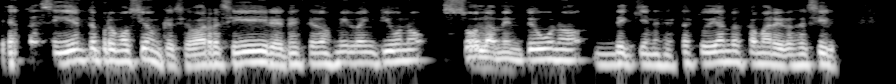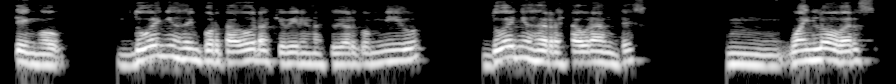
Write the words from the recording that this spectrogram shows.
en la siguiente promoción que se va a recibir en este 2021, solamente uno de quienes está estudiando es camarero. Es decir, tengo dueños de importadoras que vienen a estudiar conmigo, dueños de restaurantes, mm, wine lovers,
